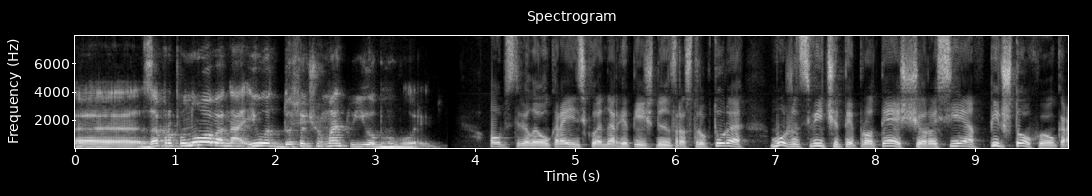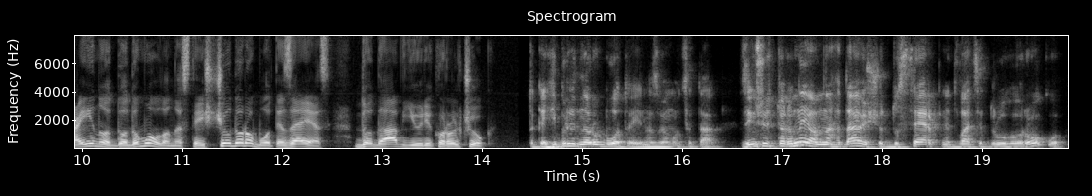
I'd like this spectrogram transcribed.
е, запропонована, і от до сьогоднішнього моменту її обговорюють. Обстріли української енергетичної інфраструктури можуть свідчити про те, що Росія підштовхує Україну до домовленостей щодо роботи ЗАЕС, додав Юрій Корольчук. така гібридна робота, і назвемо це так. З іншої сторони, я вам нагадаю, що до серпня 22-го року,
